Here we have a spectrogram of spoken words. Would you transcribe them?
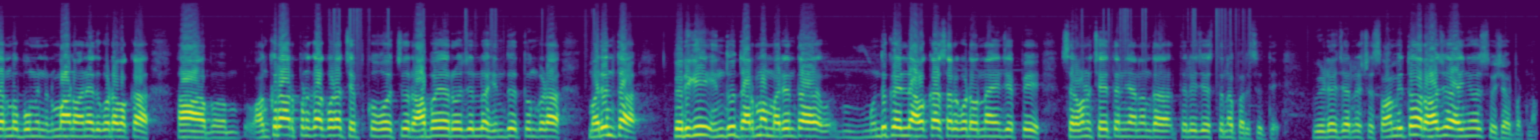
జన్మభూమి నిర్మాణం అనేది కూడా ఒక అంకురార్పణగా కూడా చెప్పుకోవచ్చు. రాబోయే రోజుల్లో హిందుత్వం కూడా మరింత పెరిగి హిందూ ధర్మం మరింత ముందుకు వెళ్ళే అవకాశాలు కూడా ఉన్నాయని చెప్పి శ్రవణ చైతన్యానంద తెలియజేస్తున్న పరిస్థితి. వీడియో జర్నలిస్ట్ స్వామితో రాజు ఐ న్యూస్ విశాఖపట్నం.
